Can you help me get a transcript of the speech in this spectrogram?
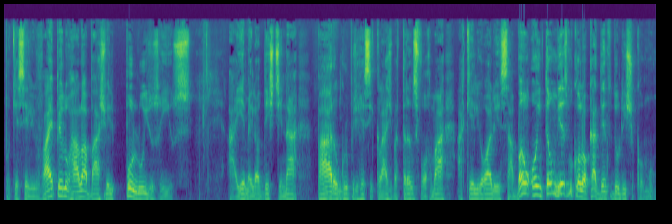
porque se ele vai pelo ralo abaixo, ele polui os rios. Aí é melhor destinar para um grupo de reciclagem para transformar aquele óleo em sabão ou então mesmo colocar dentro do lixo comum.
